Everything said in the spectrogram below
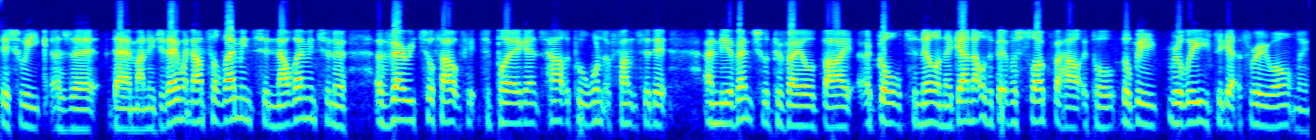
this week as uh, their manager. They went down to Leamington. Now Leamington are a very tough outfit to play against. Hartlepool wouldn't have fancied it and they eventually prevailed by a goal to nil. And again, that was a bit of a slog for Hartlepool. They'll be relieved to get through, won't they?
